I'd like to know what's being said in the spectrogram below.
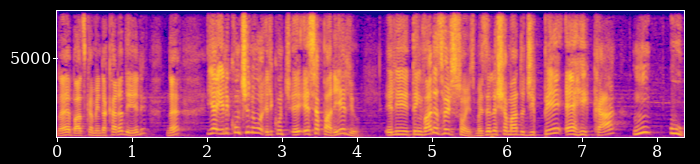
né? Basicamente da cara dele, né? E aí ele continua. Ele, esse aparelho, ele tem várias versões, mas ele é chamado de PRK-1U,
